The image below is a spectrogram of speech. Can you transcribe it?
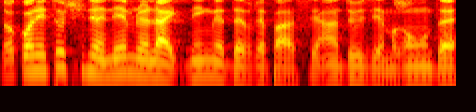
Donc, on est tous unanimes. Le Lightning là, devrait passer en deuxième ronde.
